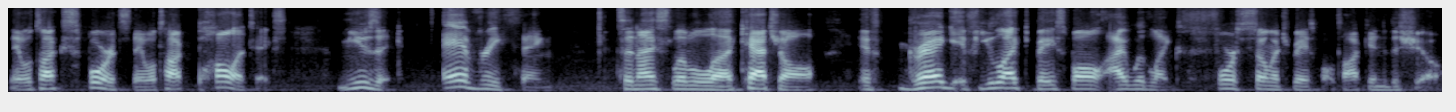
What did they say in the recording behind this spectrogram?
they will talk sports. They will talk politics, music, everything. It's a nice little uh, catch-all. If Greg, if you liked baseball, I would like force so much baseball talk into the show.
